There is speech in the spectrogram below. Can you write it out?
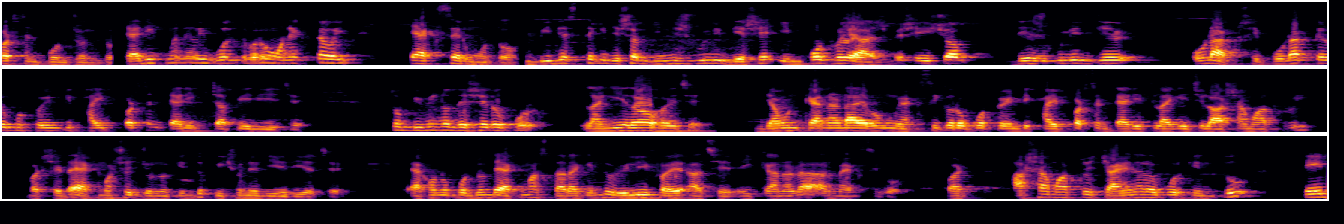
পার্সেন্ট পর্যন্ত। ট্যারিফ মানে ওই বলতে পারো অনেকটা ওই ট্যাক্সের মতো। বিদেশ থেকে যেসব জিনিসগুলি দেশে ইম্পোর্ট হয়ে আসবে, সেই সব দেশগুলির যে প্রোডাক্ট সেই প্রোডাক্টের উপর টোয়েন্টি ফাইভ পার্সেন্ট ট্যারিফ চাপিয়ে দিয়েছে। তো বিভিন্ন দেশের ওপর লাগিয়ে দেওয়া হয়েছে। যেমন কানাডা এবং মেক্সিকোর ওপর টোয়েন্টি ফাইভ পার্সেন্ট ট্যারিফ লাগিয়েছিল আসা মাত্রই বাট সেটা এক মাসের জন্য কিন্তু পিছনে দিয়ে দিয়েছে। এখনও পর্যন্ত এক মাস তারা কিন্তু রিলিফ হয়ে আছে এই কানাডা আর মেক্সিকো বাট আসা মাত্রই চায়নার ওপর কিন্তু টেন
